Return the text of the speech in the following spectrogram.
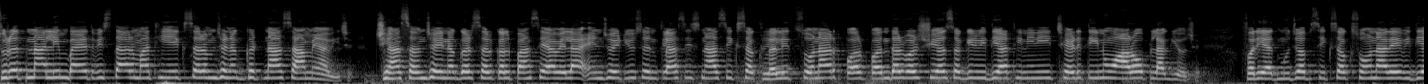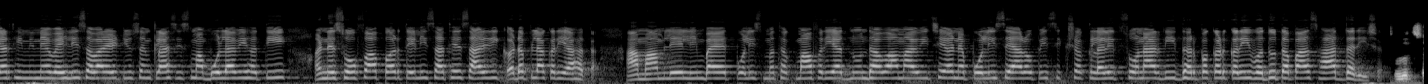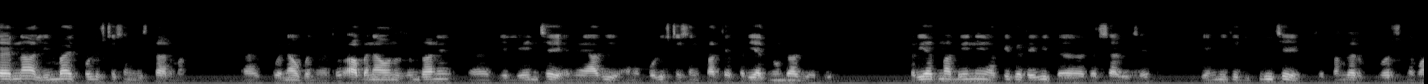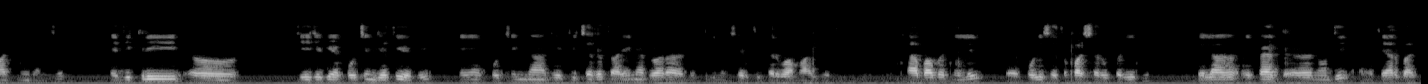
સુરતના લિંબાયત વિસ્તારમાંથી એક શરમજનક ઘટના સામે આવી છે, જ્યાં સંજયનગર સર્કલ પાસે આવેલા એન્જોય ટ્યુશન ક્લાસીસના શિક્ષક લલિત સોનાર પર પંદર વર્ષીય સગીર વિદ્યાર્થીની છેડતીનો આરોપ લાગ્યો છે. ફરિયાદ મુજબ શિક્ષક સોનારે વિદ્યાર્થિનીને વહેલી સવારે ટ્યુશન ક્લાસીસમાં બોલાવી હતી અને સોફા પર તેની સાથે શારીરિક અડપલા કર્યા હતા. આ મામલે લિંબાયત પોલીસ મથકમાં ફરિયાદ નોંધાવવામાં આવી છે અને પોલીસે આરોપી શિક્ષક લલિત સોનારની ધરપકડ કરી વધુ તપાસ હાથ ધરી છે. સુરત શહેરના લિંબાયત પોલીસ સ્ટેશન વિસ્તારમાં બનાવ બન્યો હતો. આ બનાવ અનુસંધાને જે બેન છે એમણે આવી અને પોલીસ સ્ટેશન ખાતે ફરિયાદ નોંધાવી હતી. ફરિયાદમાં બેને હકીકત એવી દર્શાવી છે એમની જે દીકરી છે, જે પંદર વર્ષ ને પાંચ મહિનાની છે, એ દીકરી જે જગ્યાએ કોચિંગ જતી હતી, એ કોચિંગના જે ટીચર હતા, એના દ્વારા દીકરીને છેડતી કરવામાં આવી હતી. આ બાબતને લઈ પોલીસે તપાસ શરૂ કરી હતી. પહેલાં એફઆઈઆર નોંધી અને ત્યારબાદ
